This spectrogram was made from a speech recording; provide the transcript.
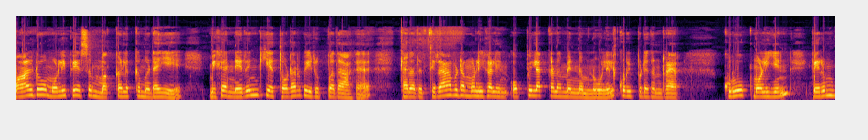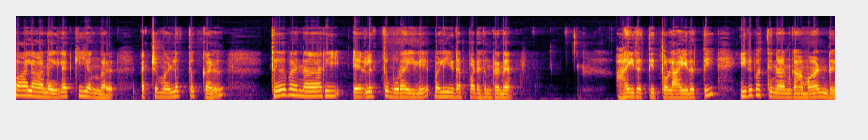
மால்டோ மொழி பேசும் மக்களுக்கும் இடையே மிக நெருங்கிய தொடர்பு இருப்பதாக தனது திராவிட மொழிகளின் ஒப்பிலக்கணம் என்னும் நூலில் குறிப்பிடுகின்றார். குரூக் மொழியின் பெரும்பாலான இலக்கியங்கள் மற்றும் எழுத்துக்கள் தேவநாரி எழுத்து முறையிலே வெளியிடப்படுகின்றன. ஆயிரத்தி தொள்ளாயிரத்தி இருபத்தி நான்காம் ஆண்டு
